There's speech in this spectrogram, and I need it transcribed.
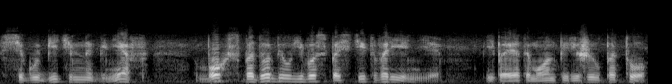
всегубительный гнев, Бог сподобил его спасти творение, и поэтому он пережил потоп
